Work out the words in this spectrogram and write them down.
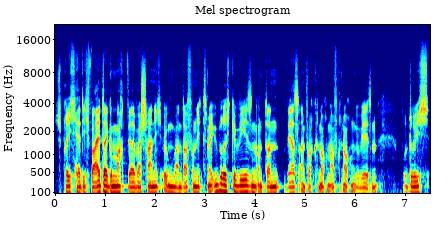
Sprich, hätte ich weitergemacht, wäre wahrscheinlich irgendwann davon nichts mehr übrig gewesen und dann wäre es einfach Knochen auf Knochen gewesen wodurch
